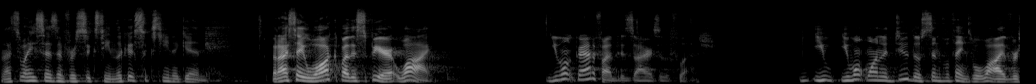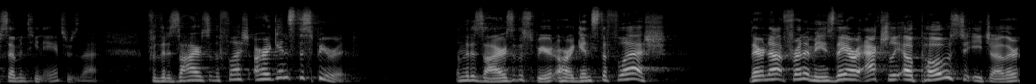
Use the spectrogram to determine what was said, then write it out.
And that's why He says in verse 16, look at 16 again. But I say, walk by the Spirit. Why? You won't gratify the desires of the flesh you, you won't want to do those sinful things. Well, why? Verse 17 answers that. For the desires of the flesh are against the spirit, and the desires of the spirit are against the flesh. They're not frenemies, they are actually opposed to each other,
